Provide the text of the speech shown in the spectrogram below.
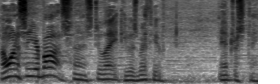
I want to see your boss. Uh, it's too late. He was with you. Interesting.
